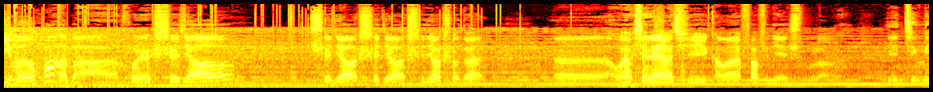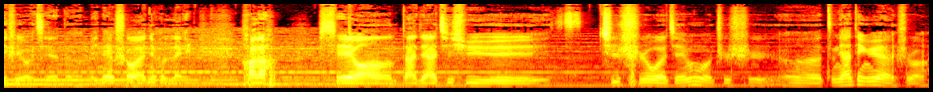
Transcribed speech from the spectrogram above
仪文化吧，或者社交、社交、社交、社交手段。呃，我要现在要去港湾发福念书了，因为精力是有限的，每天说完就很累。好了，希望大家继续支持我节目，支持呃增加订阅，是吧？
